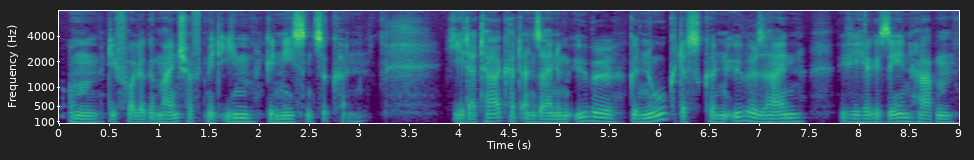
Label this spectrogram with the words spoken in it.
um die volle Gemeinschaft mit ihm genießen zu können. Jeder Tag hat an seinem Übel genug. Das können Übel sein, wie wir hier gesehen haben,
